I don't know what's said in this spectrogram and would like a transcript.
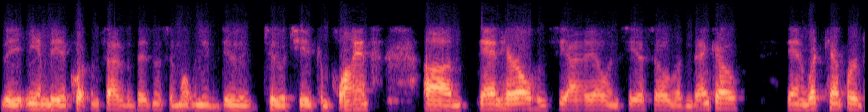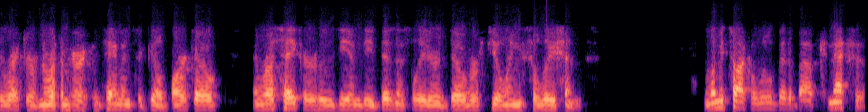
the EMV equipment side of the business and what we need to do to, to achieve compliance. Um, Dan Harrell, who's CIO and CSO of Invenco, Dan Whitkemper, Director of North American Payments at Gilbarco, and Russ Haker, who's EMV Business Leader at Dover Fueling Solutions. let me talk a little bit about Conexxus.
